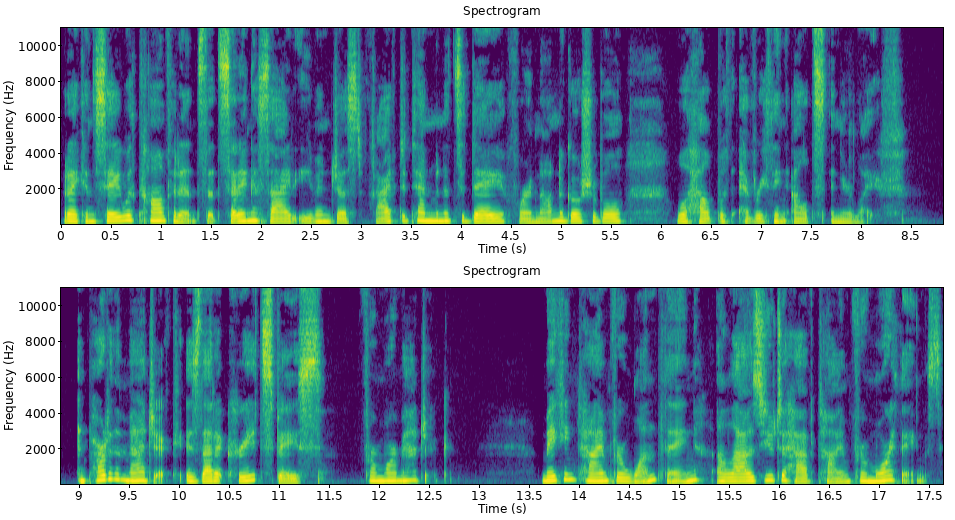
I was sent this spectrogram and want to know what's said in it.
But I can say with confidence that setting aside even just 5 to 10 minutes a day for a non negotiable will help with everything else in your life. And part of the magic is that it creates space for more magic. Making time for one thing allows you to have time for more things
